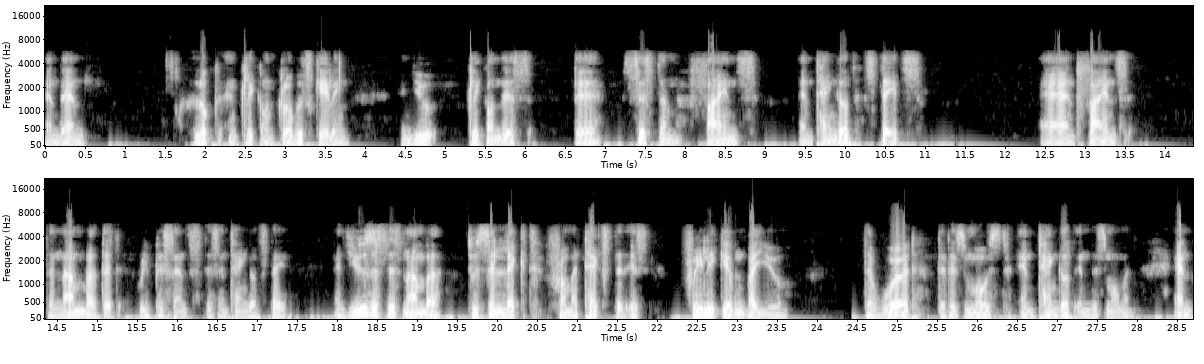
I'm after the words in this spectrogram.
and then look and click on global scaling and you click on this the system finds entangled states and finds the number that represents this entangled state and uses this number to select from a text that is freely given by you the word that is most entangled in this moment and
